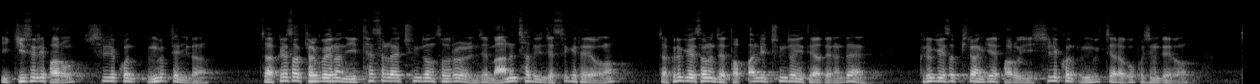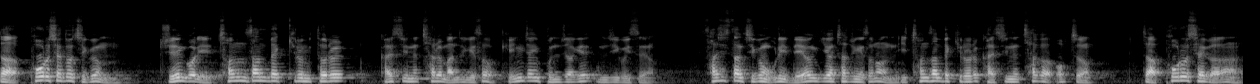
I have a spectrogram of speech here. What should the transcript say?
이 기술이 바로 실리콘 음극재입니다. 자, 그래서 결국에는 이 테슬라의 충전소를 이제 많은 차들이 이제 쓰게 돼요. 자, 그러기 위해서는 이제 더 빨리 충전이 돼야 되는데 그러기 위해서 필요한 게 바로 이 실리콘 음극재라고 보시면 돼요. 자, 포르쉐도 지금 주행거리 1300km를 갈 수 있는 차를 만들기 위해서 굉장히 분주하게 움직이고 있어요. 사실상 지금 우리 내연기관 차 중에서는 이 1300km를 갈 수 있는 차가 없죠. 자, 포르쉐가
